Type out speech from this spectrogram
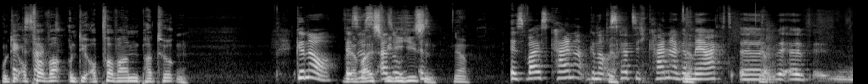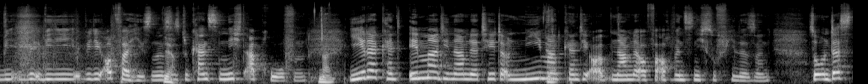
und die, Opfer war, und die Opfer waren ein paar Türken. Genau. Wer es weiß, ist, also, wie die hießen. Es, ja. Es weiß keiner, genau, ja. es hat sich keiner gemerkt, ja. Äh, ja. wie, wie, wie, die, wie die Opfer hießen. Das ist, du kannst nicht abrufen. Nein. Jeder kennt immer die Namen der Täter und niemand kennt die Namen der Opfer, auch wenn es nicht so viele sind. So, und das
